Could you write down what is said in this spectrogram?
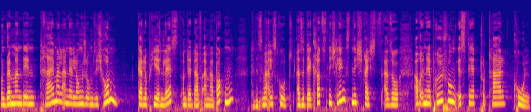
und wenn man den dreimal an der Longe um sich rum galoppieren lässt und der darf einmal bocken, dann ist immer alles gut. Also der klotzt nicht links, nicht rechts. Also auch in der Prüfung ist der total cool.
